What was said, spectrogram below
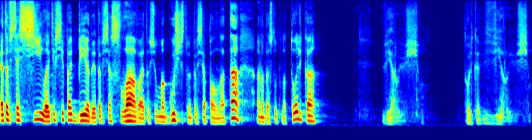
это вся сила, эти все победы, это вся слава, это все могущество, это вся полнота, она доступна только верующим. Только верующим.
